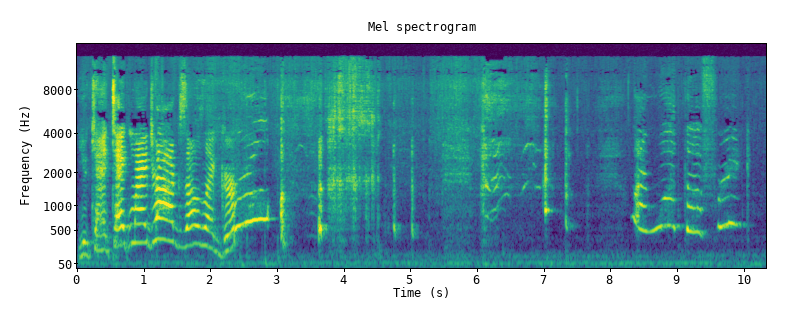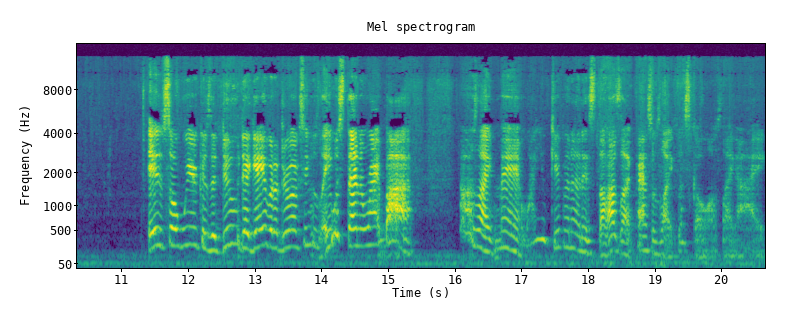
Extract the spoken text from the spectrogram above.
you can't take my drugs. I was like, girl. So weird because the dude that gave her the drugs, he was he was standing right by. I was like, man, why you giving her this stuff? I was like, pastor was like, let's go. I was like, all right.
